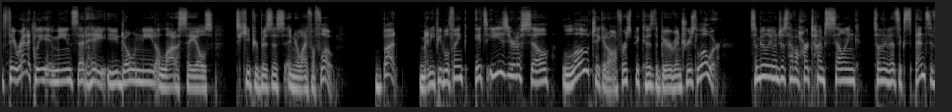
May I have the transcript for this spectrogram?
theoretically, it means that, hey, you don't need a lot of sales to keep your business and your life afloat. But Many people think it's easier to sell low ticket offers because the barrier of entry is lower. Some people even just have a hard time selling something that's expensive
